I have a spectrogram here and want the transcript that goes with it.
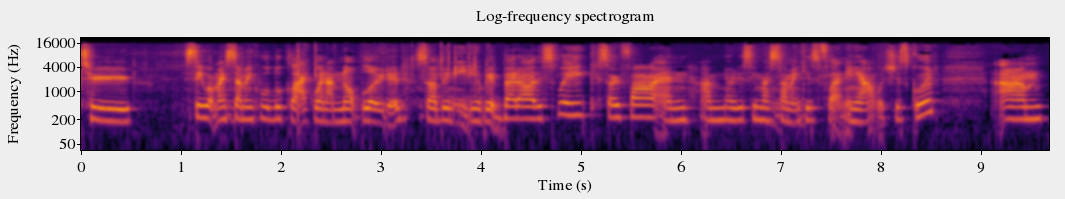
to see what my stomach will look like when I'm not bloated. So I've been eating a bit better this week so far and I'm noticing my stomach is flattening out, which is good. Um,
